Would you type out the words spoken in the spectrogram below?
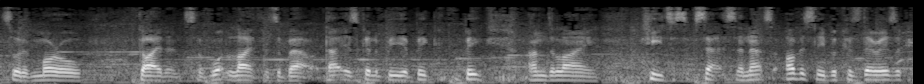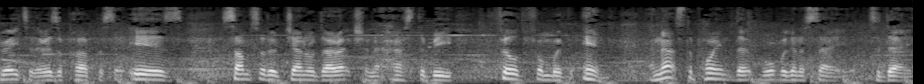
sort of moral guidance of what life is about. That is going to be a big, big underlying key to success. And that's obviously because there is a creator, there is a purpose, there is some sort of general direction that has to be filled from within. And that's the point that what we're going to say today.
